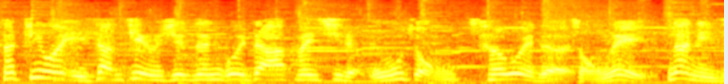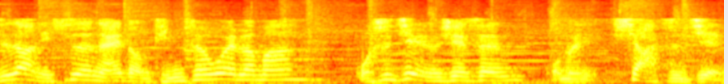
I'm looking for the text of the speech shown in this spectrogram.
那听完以上建文先生为大家分析的五种车位的种类，那你知道你适合哪一种停车位了吗？我是建文先生，我们下次见。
